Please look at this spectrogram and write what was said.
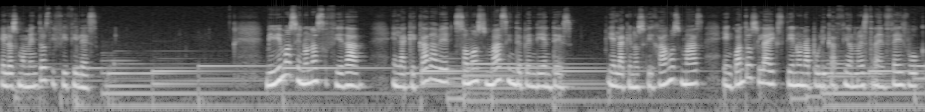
en los momentos difíciles. Vivimos en una sociedad en la que cada vez somos más independientes y en la que nos fijamos más en cuántos likes tiene una publicación nuestra en Facebook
